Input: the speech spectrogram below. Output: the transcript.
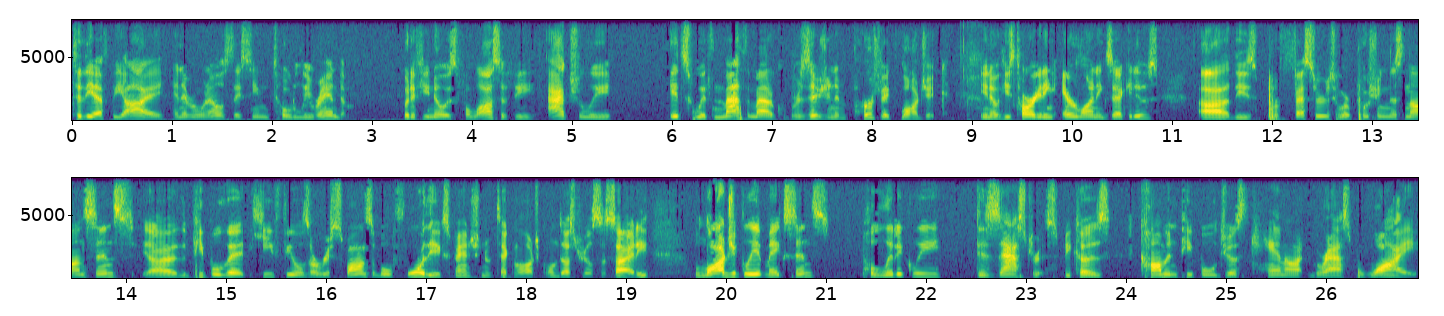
to the FBI and everyone else, they seem totally random. But if you know his philosophy, actually, it's with mathematical precision and perfect logic. You know, he's targeting airline executives, uh, these professors who are pushing this nonsense, uh, the people that he feels are responsible for the expansion of technological industrial society. Logically, it makes sense. Politically, disastrous because common people just cannot grasp why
